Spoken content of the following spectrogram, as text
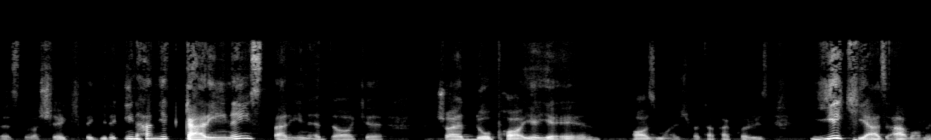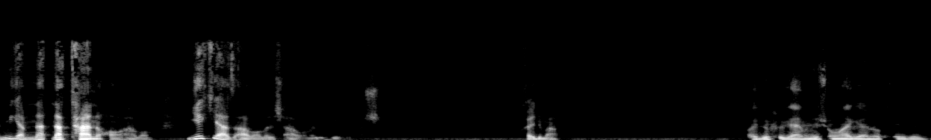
به اصطلاح شکل بگیره این هم یک قرینه است بر این ادعا که شاید دو پایه علم آزمایش و تفکر یکی از عوامل میگم نه, نه تنها عوامل یکی از عواملش عوامل دینی باشه. خیلی ممنون. آقای دکتر گمینی شما اگر نکته دارید.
